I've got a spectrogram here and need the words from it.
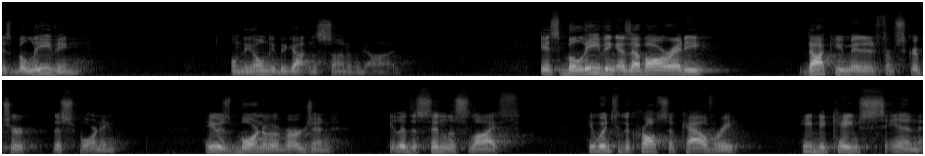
is believing on the only begotten Son of God. It's believing, as I've already documented from Scripture this morning, He was born of a virgin. He lived a sinless life. He went to the cross of Calvary. He became sin,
